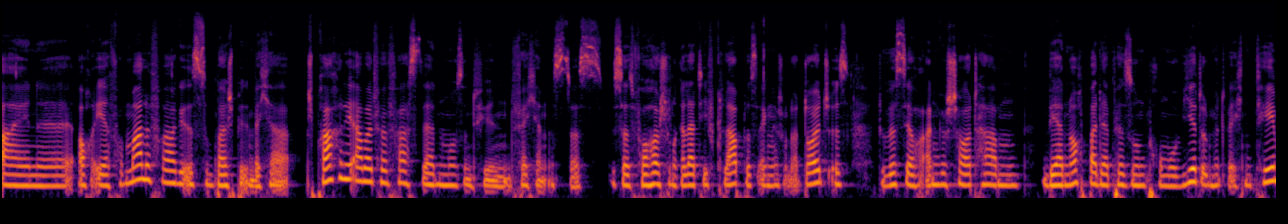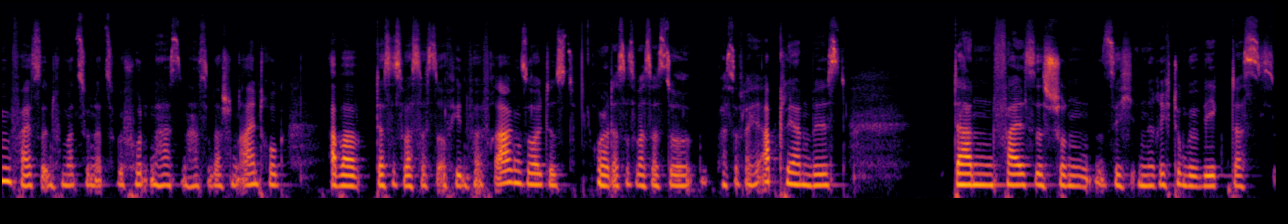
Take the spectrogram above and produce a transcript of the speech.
Eine auch eher formale Frage ist zum Beispiel, in welcher Sprache die Arbeit verfasst werden muss. In vielen Fächern ist das, ist das vorher schon relativ klar, ob das Englisch oder Deutsch ist. Du wirst ja auch angeschaut haben, wer noch bei der Person promoviert und mit welchen Themen. Falls du Informationen dazu gefunden hast, dann hast du da schon Eindruck. Aber das ist was, was du auf jeden Fall fragen solltest. Oder das ist was, was du, was du vielleicht abklären willst. Dann, falls es schon sich in eine Richtung bewegt, dass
